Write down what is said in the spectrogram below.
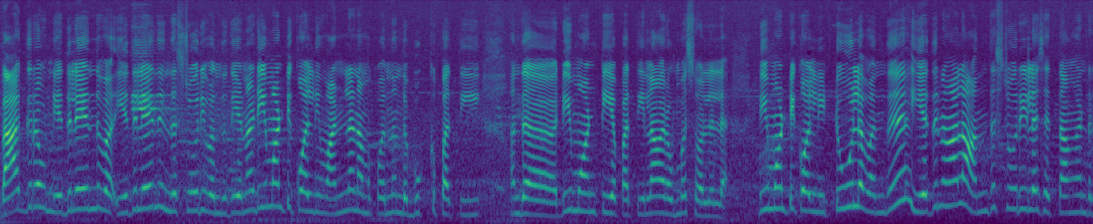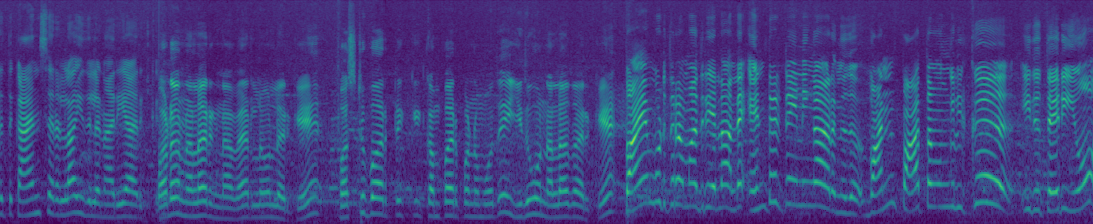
பேக்ரவுண்ட் எதுலேருந்து வ- எதுலேருந்து இந்த ஸ்டோரி வந்தது? ஏன்னா டிமாண்டி காலனி ஒன்ல நமக்கு வந்து அந்த புக்கு பற்றி அந்த டிமாண்டியை பற்றிலாம் ரொம்ப சொல்லலை. டிமாண்டி காலனி டூவில் வந்து எதனால அந்த ஸ்டோரியில் செத்தாங்கன்றதுக்கு ஆன்சர் எல்லாம் இதில் நிறையா இருக்குது படம் நல்லா இருக்குண்ணா வேற லெவலில் இருக்கு. ஃபர்ஸ்ட் பார்ட்டுக்கு கம்பேர் பண்ணும்போது இதுவும் நல்லா தான் இருக்கு. பயம்படுத்துகிற மாதிரியெல்லாம் இல்லை என்டர்டெய்னிங்காக இருந்தது. ஒன் பார்த்தவங்களுக்கு இது தெரியும்.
